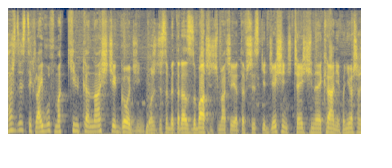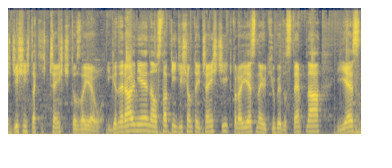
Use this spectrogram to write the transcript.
Każdy z tych live'ów ma kilkanaście godzin. Możecie sobie teraz zobaczyć, macie te wszystkie 10 części na ekranie, ponieważ aż 10 takich części to zajęło. I generalnie na ostatniej dziesiątej części, która jest na YouTubie dostępna, jest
